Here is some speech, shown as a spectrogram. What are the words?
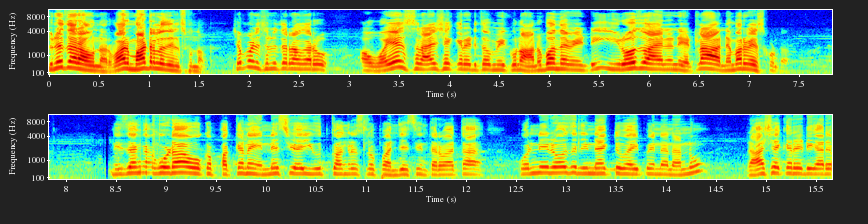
సునీతారావు ఉన్నారు. వారి మాటల్లో తెలుసుకుందాం. చెప్పండి సునీతారావు గారు ఆ వైఎస్ రాజశేఖర రెడ్డితో మీకున్న అనుబంధం ఏంటి? ఈరోజు ఆయనని ఎట్లా నెమరు వేసుకుంటారు? నిజంగా కూడా ఒక పక్కన ఎన్ఎస్యుఐ యూత్ కాంగ్రెస్లో పనిచేసిన తర్వాత కొన్ని రోజులు ఇన్యాక్టివ్ అయిపోయిన నన్ను రాజశేఖర రెడ్డి గారే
